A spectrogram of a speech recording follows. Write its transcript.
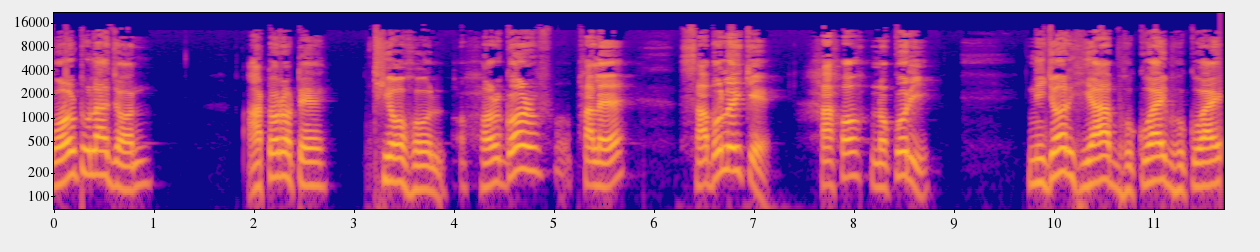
কৰ তোলাজন আঁতৰতে থিয় হ'ল। সৰ্গৰ ফালে চাবলৈকে সাহস নকৰি নিজৰ হিয়া ভুকুৱাই ভুকুৱাই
